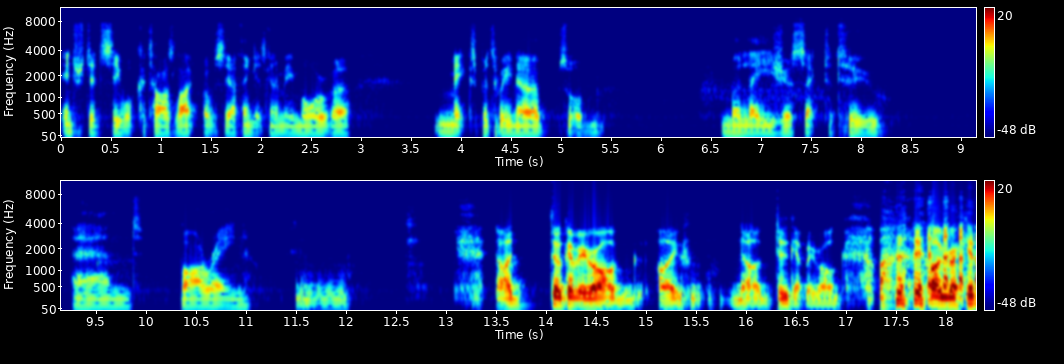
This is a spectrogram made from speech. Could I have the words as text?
Interested to see what Qatar's like. Obviously, I think it's going to be more of a mix between a sort of Malaysia Sector Two and Bahrain. Mm. I don't get me wrong. I no, do get me wrong. I reckon.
